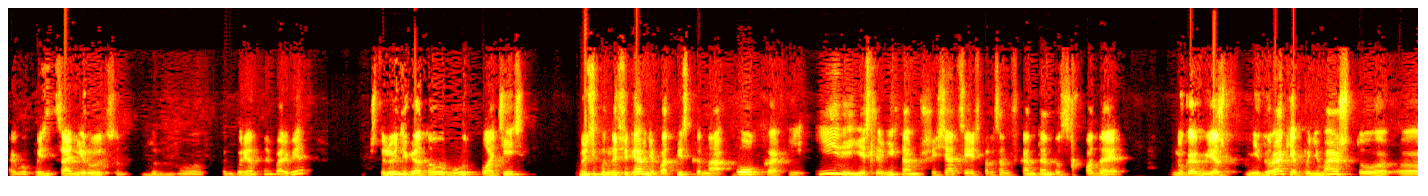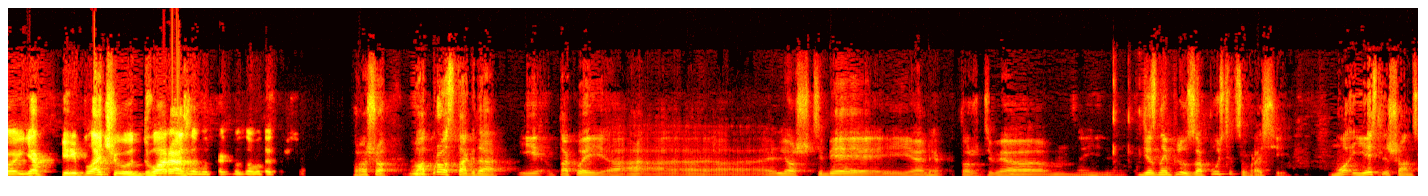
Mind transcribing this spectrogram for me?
как бы позиционируются в конкурентной борьбе, что люди готовы будут платить ну, типа, нафига мне подписка на ОКО и Иви, если у них там 60-70% контента совпадает? Ну, как бы, я же не дурак, я понимаю, что э, я переплачиваю два раза вот как бы за вот это все. Хорошо. Ну. Вопрос тогда. И такой, а, а, а, Леш, тебе и Олег тоже тебе. Disney Plus запустится в России? Есть ли шанс?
